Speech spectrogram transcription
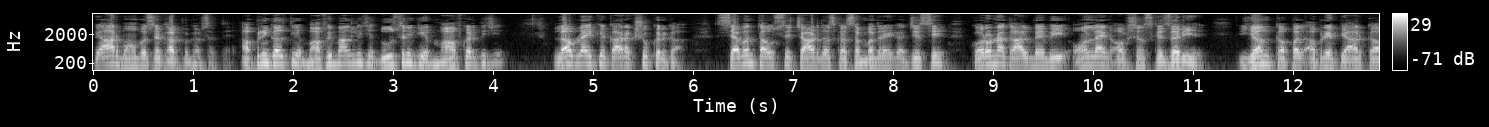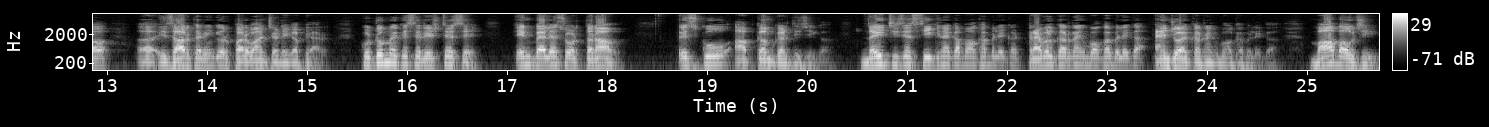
प्यार मोहब्बत से खत्म कर सकते हैं। अपनी गलती है, माफ़ी मांग लीजिए, दूसरे की है, माफ़ कर दीजिए। लव लाइफ के कारक शुक्र का सेवंथ हाउस से चार दस का संबंध रहेगा, जिससे कोरोना काल में भी ऑनलाइन ऑप्शंस के ज़रिए यंग कपल अपने प्यार का इजहार करेंगे और परवान चढ़ेगा प्यार। कुटुंब में किसी रिश्ते से इनबैलेंस और तनाव, इसको आप कम कर दीजिएगा। नई चीज़ें सीखने का मौका मिलेगा ट्रैवल करने का मौका मिलेगा एंजॉय करने का मौका मिलेगा। माँ बाबू जी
